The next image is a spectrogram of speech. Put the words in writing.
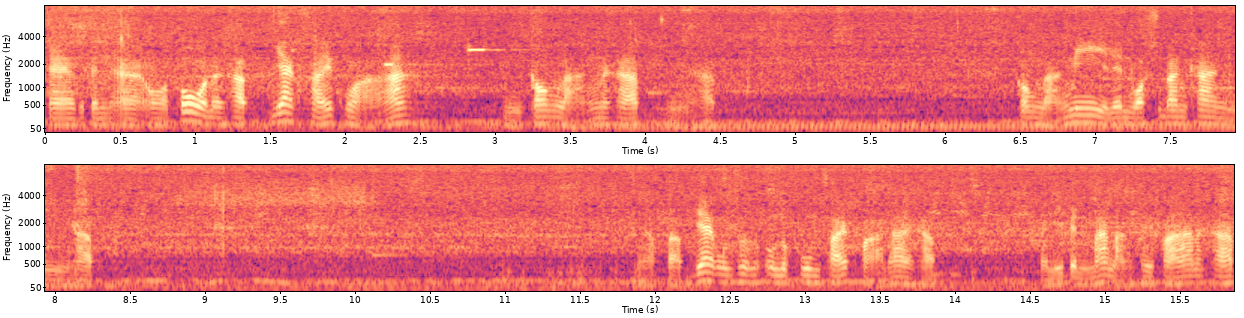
แอร์จะเป็นแอร์ออโต้นะครับ แยกซ้ายขวา มีกล้องหลังนะครับนี่ครับ กล้องหลังนี่เล่นวอชด้านข้างนี้ครับนะครับปรับแยกอุณหภูมิซ้ายขวาได้ครับ อันนี้เป็นม่านหลังไฟฟ้านะครับ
